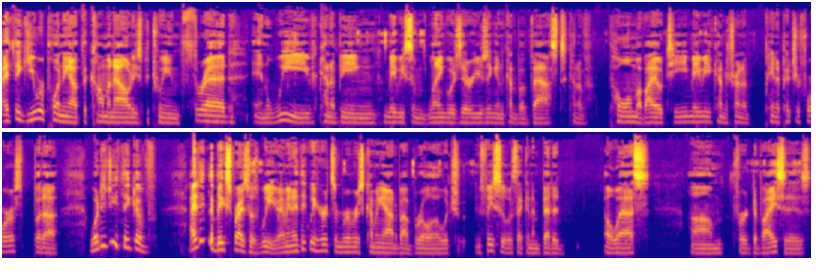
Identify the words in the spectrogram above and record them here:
I think you were pointing out the commonalities between thread and weave, kind of being maybe some language they're using in kind of a vast kind of poem of IoT, maybe kind of trying to paint a picture for us. But uh, what did you think of? I think the big surprise was Weave. I mean, I think we heard some rumors coming out about Brillo, which basically looks like an embedded OS um, for devices.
